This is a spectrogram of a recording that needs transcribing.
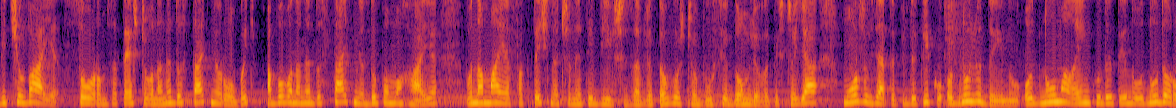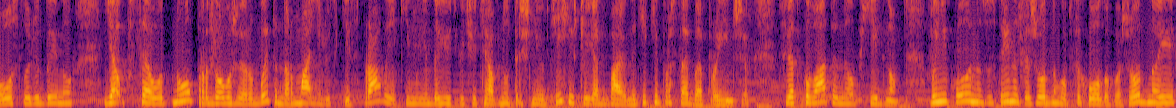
відчуває сором за те, що вона недостатньо робить, або вона недостатньо допомагає, вона має фактично чинити більше задля того, щоб усвідомлювати, що я можу взяти під опіку одну людину, одну маленьку дитину, одну дорослу людину. Я все одно продовжую робити нормальні людські справи, які мені дають відчуття внутрішньої втіхи, що я дбаю не тільки про себе, а про інших. Святкувати необхідно. Ви ніколи не зустрінете жодного психолога, жодної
